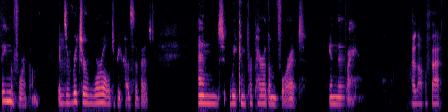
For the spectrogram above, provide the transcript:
thing for them. It is a richer world because of it. And we can prepare them for it in this way. I love that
